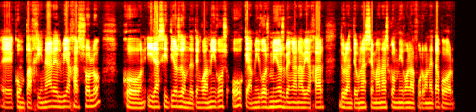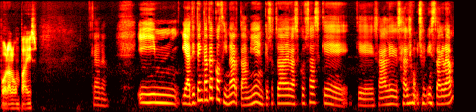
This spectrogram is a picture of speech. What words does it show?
eh, compaginar el viajar solo con ir a sitios donde tengo amigos o que amigos míos vengan a viajar durante unas semanas conmigo en la furgoneta por, por algún país. Claro. Y, a ti te encanta cocinar también, que es otra de las cosas que, que sale, sale mucho en Instagram.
